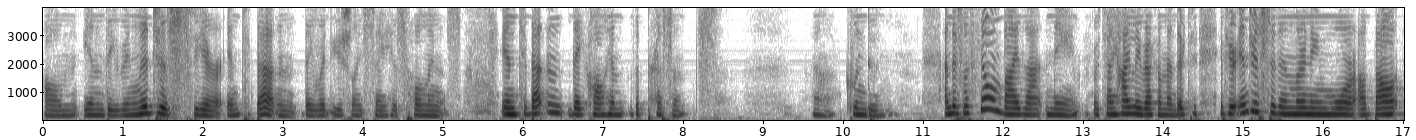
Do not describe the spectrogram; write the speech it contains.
um, in the religious sphere in Tibetan, they would usually say His Holiness. In Tibetan, they call him the Presence, uh, Kundun. And there's a film by that name, which I highly recommend. if you're interested in learning more about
